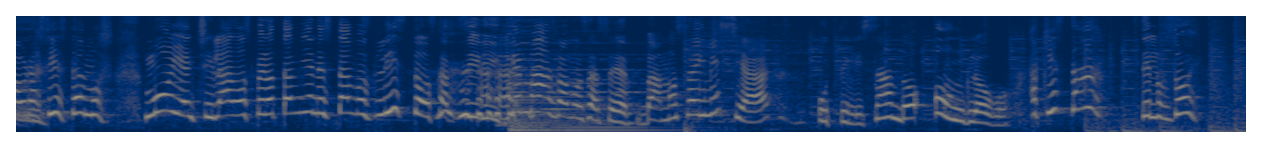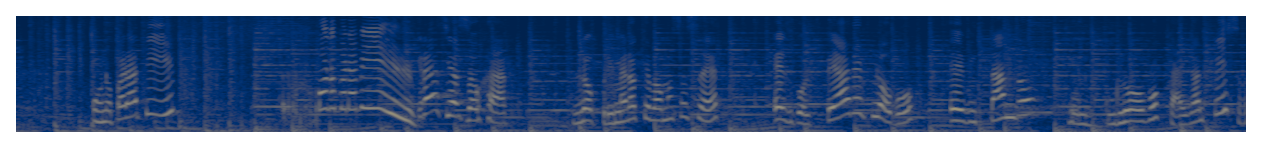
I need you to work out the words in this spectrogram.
ahora sí estamos muy enchilados, pero también estamos listos, Hatsiri. ¿Qué más vamos a hacer? Vamos a iniciar utilizando un globo. Aquí está, te los doy. Uno para ti, uno para mí. Gracias, Ohar. Lo primero que vamos a hacer es golpear el globo, evitando que el globo caiga al piso.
